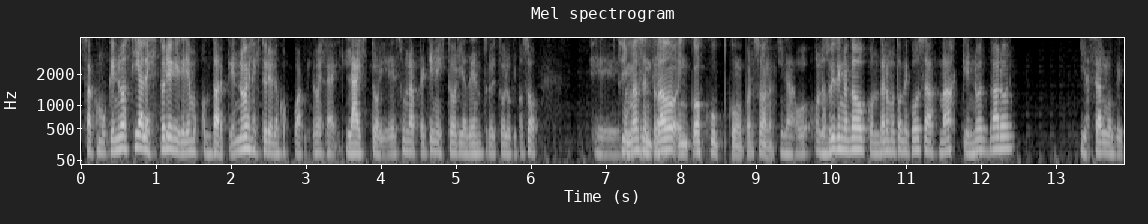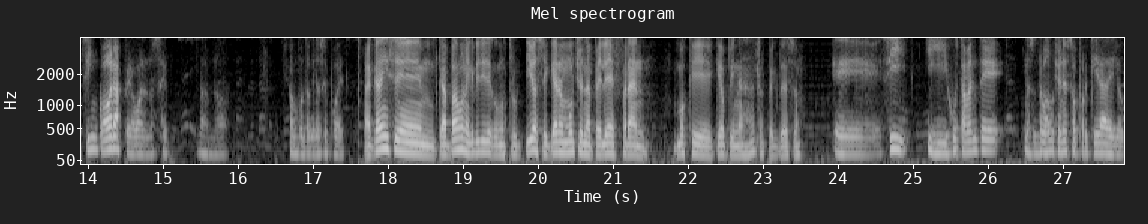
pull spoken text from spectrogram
O sea, como que no hacía la historia que queríamos contar, que no es la historia de la Coscu Army, no es la, historia, es una pequeña historia dentro de todo lo que pasó. Eh, sí, más centrado en Coscu como persona. Y nada, o, nos hubiese encantado contar un montón de cosas más que no entraron y hacerlo de 5 horas, pero bueno, no sé. No, no. un punto que no se puede. Acá dice, capaz una crítica constructiva, se quedaron mucho en la pelea de Fran. ¿Vos qué, qué opinas al respecto de eso? Eh, sí, y justamente nos centramos mucho en eso porque era de lo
